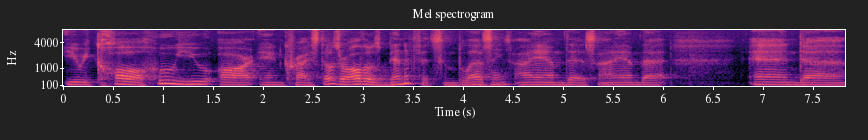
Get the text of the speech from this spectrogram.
you recall who you are in Christ. Those are all those benefits and blessings. I am this. I am that, and uh,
